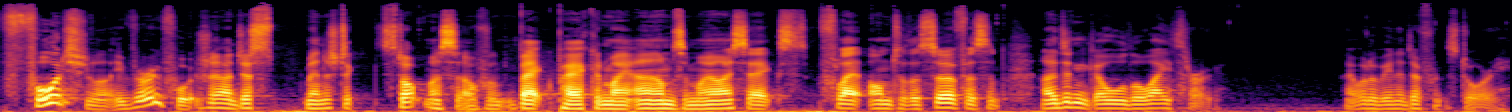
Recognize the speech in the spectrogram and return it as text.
fortunately, very fortunately, I just managed to stop myself and backpack and my arms and my ice axe flat onto the surface, and I didn't go all the way through. That would have been a different story.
